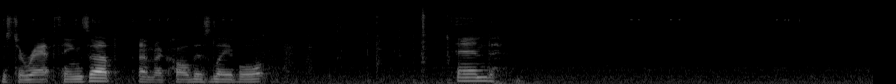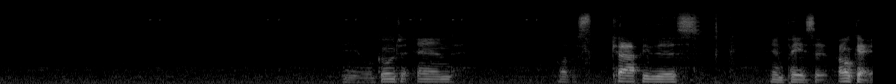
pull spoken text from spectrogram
just to wrap things up. I'm going to call this label end. And we'll go to end. I'll just copy this and paste it okay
